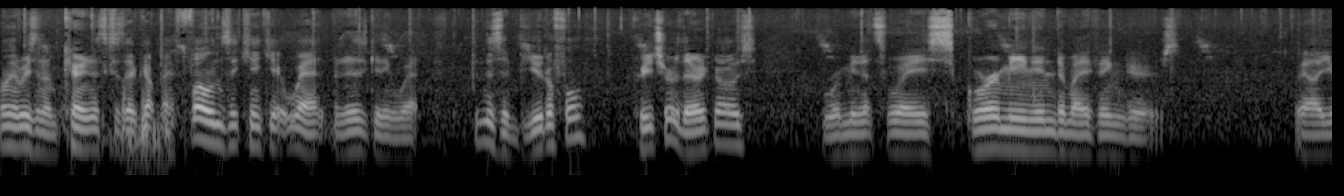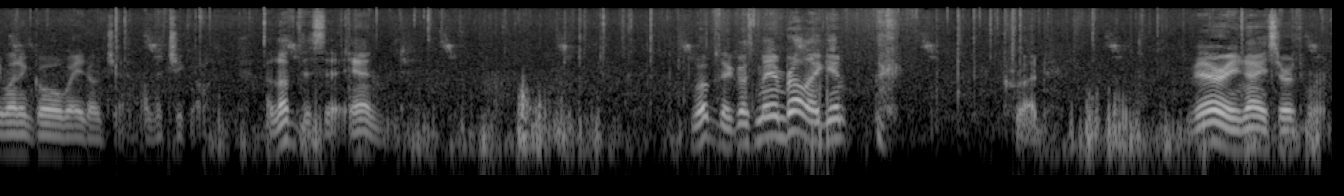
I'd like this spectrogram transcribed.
Only reason I'm carrying this because I've got my phones that can't get wet, but it is getting wet. Isn't this a beautiful creature? There it goes, worming its way, squirming into my fingers. Well, you want to go away, don't you? I'll let you go. I love this end. Whoop, there goes my umbrella again. Crud. Very nice earthworm.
